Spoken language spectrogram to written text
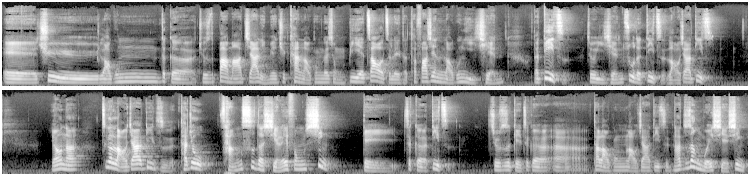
诶，去老公这个就是爸妈家里面去看老公的那种毕业照之类的，她发现老公以前的地址，就以前住的地址，老家地址。然后呢，这个老家地址，他就尝试的写了一封信给这个地址，就是给这个呃她老公老家地址。她认为写信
